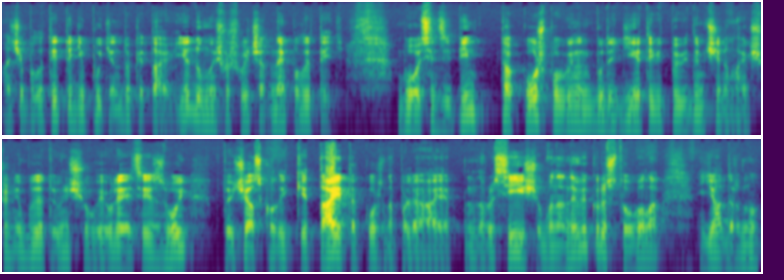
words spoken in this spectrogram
а чи полетить тоді Путін до Китаю? Я думаю, що швидше не полетить. Бо Сінзіпін також повинен буде діяти відповідним чином. А якщо не буде, то він що? Виявляється ізгой той час, коли Китай також наполягає на Росії, щоб вона не використовувала ядерну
